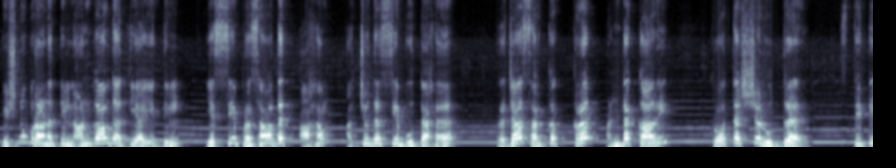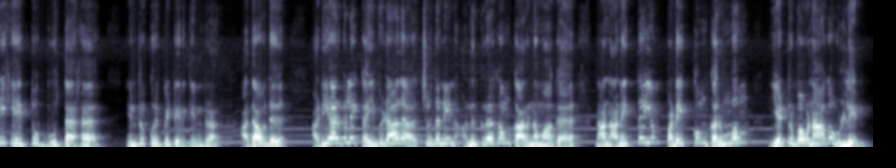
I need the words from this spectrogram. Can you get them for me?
விஷ்ணு புராணத்தில் நான்காவது அத்தியாயத்தில் எஸ்ய பிரசாதத் அகம் அச்சுதஸ்ய பூத்தக பிரஜா சர்க்கக்ர அண்டக்காரி குரோதஷ ருத்ர ஸ்திதி ஹேத்து பூத்தக என்று குறிப்பிட்டிருக்கின்றார். அதாவது அடியார்களை கைவிடாத அச்சுதனின் அனுக்கிரகம் காரணமாக நான் அனைத்தையும் படைக்கும் கர்மம் ஏற்றுபவனாக உள்ளேன்.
